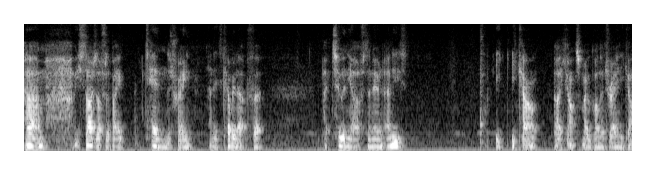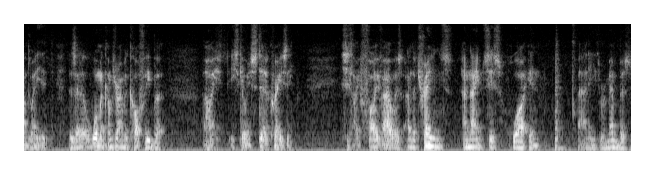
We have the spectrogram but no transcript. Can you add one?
Um, he started off at about 10, the train, and it's coming up for about two in the afternoon, and he's he, he can't oh, he can't smoke on the train, he can't do anything. There's a little woman comes around with coffee, but oh, he's, he's going stir crazy. This is like five hours, and the train announces Hua Hin, and he remembers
